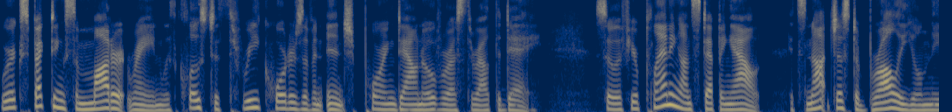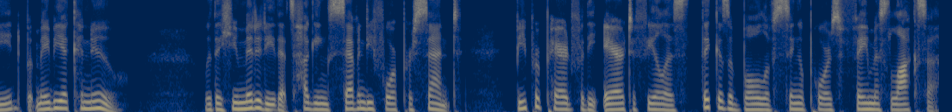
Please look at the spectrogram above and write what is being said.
We're expecting some moderate rain with close to three quarters of an inch pouring down over us throughout the day. So if you're planning on stepping out, it's not just a brolly you'll need, but maybe a canoe. With a humidity that's hugging 74%, be prepared for the air to feel as thick as a bowl of Singapore's famous laksa.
